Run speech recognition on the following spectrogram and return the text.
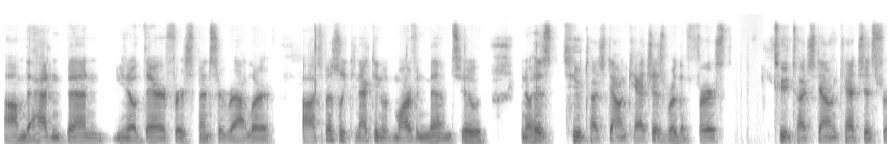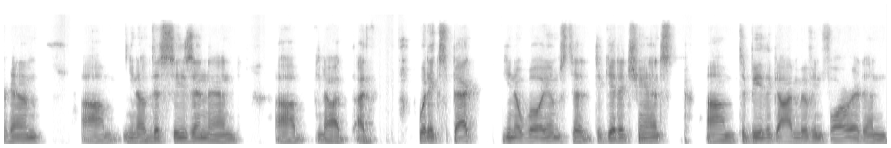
um, that hadn't been, you know, there for Spencer Rattler, uh, especially connecting with Marvin Mims, who, you know, his two touchdown catches were the first two touchdown catches for him, um, you know, this season. And, uh, you know, I, I would expect you know Williams to to get a chance um, to be the guy moving forward. And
